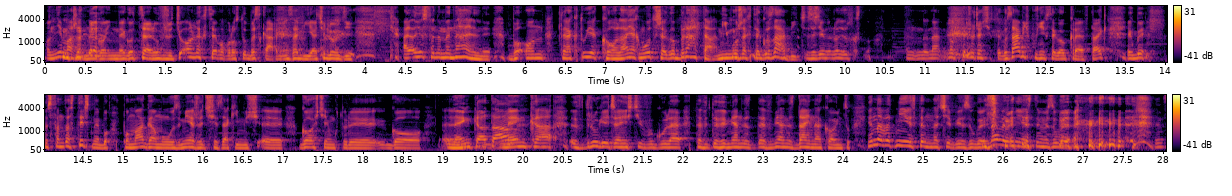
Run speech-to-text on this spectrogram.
On nie ma żadnego innego celu w życiu. On chce po prostu bezkarnie zabijać ludzi. Ale on jest fenomenalny, bo on traktuje Kola jak młodszego brata, mimo że chce go zabić. W sensie, no, na- w pierwszej części chce go zabić, później chce go krew, tak? Jakby to jest fantastyczne, bo pomaga mu zmierzyć się z jakimś e, gościem, który go e, Nęka tam? Nęka. W drugiej części w ogóle te, te, wymiany, te wymiany zdań na końcu. Ja nawet nie jestem na ciebie zły, nawet nie jestem zły. Więc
